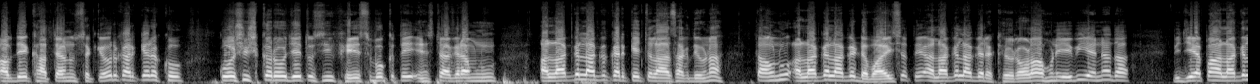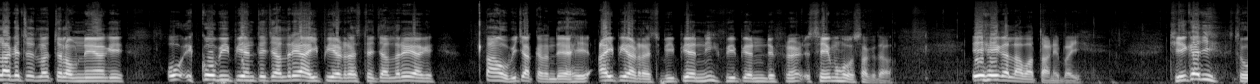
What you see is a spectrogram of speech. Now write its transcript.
ਆਪਦੇ ਖਾਤਿਆਂ ਨੂੰ ਸਿਕਿਉਰ ਕਰਕੇ ਰੱਖੋ। ਕੋਸ਼ਿਸ਼ ਕਰੋ ਜੇ ਤੁਸੀਂ ਫੇਸਬੁੱਕ ਤੇ ਇੰਸਟਾਗ੍ਰam ਨੂੰ ਅਲੱਗ-ਅਲੱਗ ਕਰਕੇ ਚਲਾ ਸਕਦੇ ਹੋ ਨਾ, ਤਾਂ ਉਹਨੂੰ ਅਲੱਗ-ਅਲੱਗ ਡਿਵਾਈਸ ਤੇ ਅਲੱਗ-ਅਲੱਗ ਰੱਖਿਓ। ਰੌਲਾ ਹੁਣ ਇਹ ਵੀ ਇਹਨਾਂ ਦਾ ਵੀ ਜੇ ਆਪਾਂ ਅਲੱਗ-ਅਲੱਗ ਚਲਾ- ਚਲਾਉਂਦੇ ਆਗੇ, ਉਹ ਇੱਕੋ VPN ਤੇ ਚੱਲ ਰਿਹਾ IP ਐਡਰੈਸ ਤੇ ਚੱਲ ਰਹੇ ਆਗੇ, ਤਾਂ ਉਹ ਵੀ ਚੱਕ ਦਿੰਦੇ ਆ ਇਹ। IP ਐਡਰੈਸ VPN ਨਹੀਂ VPN ਡਿਫਰੈਂਟ ਸੇਮ ਹੋ ਸਕਦਾ। ਇਹ ਗੱਲਾਂ ਬਾਤਾਂ ਨੇ ਬਾਈ। ਠੀਕ ਹੈ ਜੀ, ਸੋ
